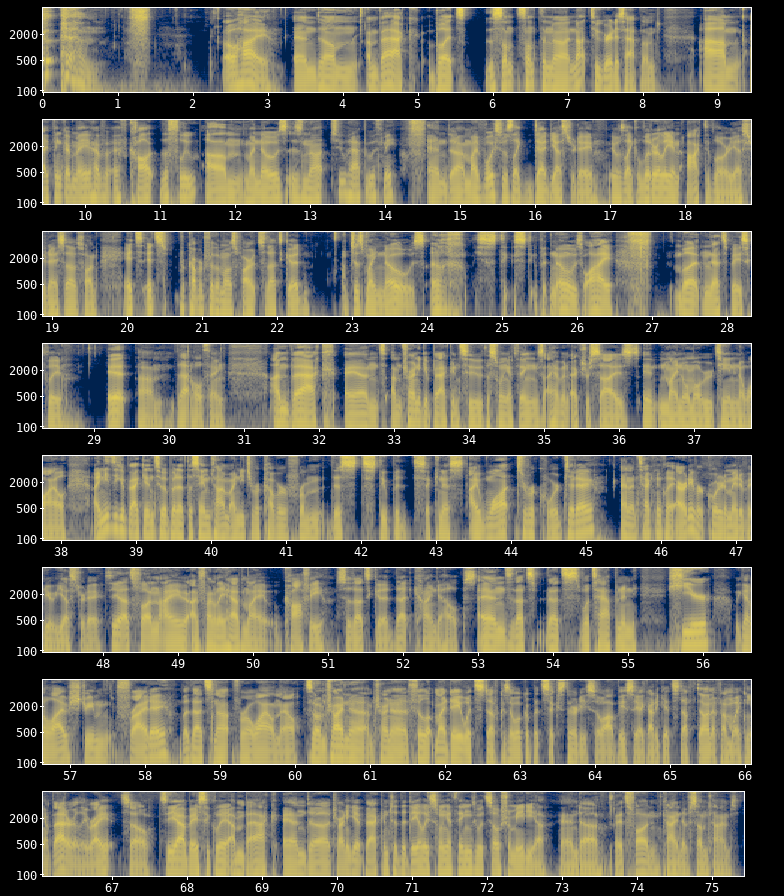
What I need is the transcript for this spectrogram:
oh hi, and um, I'm back, but some something uh, not too great has happened. Um, I think I may have, have caught the flu. Um, my nose is not too happy with me, and uh, my voice was like dead yesterday. It was like literally an octave lower yesterday, so that was fun. It's it's recovered for the most part, so that's good. Just my nose, ugh, stu- stupid nose. Why? But that's basically it. Um, that whole thing. I'm back and I'm trying to get back into the swing of things. I haven't exercised in my normal routine in a while. I need to get back into it, but at the same time, I need to recover from this stupid sickness. I want to record today. And technically, I already recorded and made a video yesterday. So yeah, that's fun. I, I finally have my coffee, so that's good. That kind of helps. And that's that's what's happening here we got a live stream Friday, but that's not for a while now. So I'm trying to I'm trying to fill up my day with stuff because I woke up at 6:30. So obviously I got to get stuff done if I'm waking up that early, right? So so yeah, basically I'm back and uh, trying to get back into the daily swing of things with social media, and uh, it's fun kind of sometimes.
